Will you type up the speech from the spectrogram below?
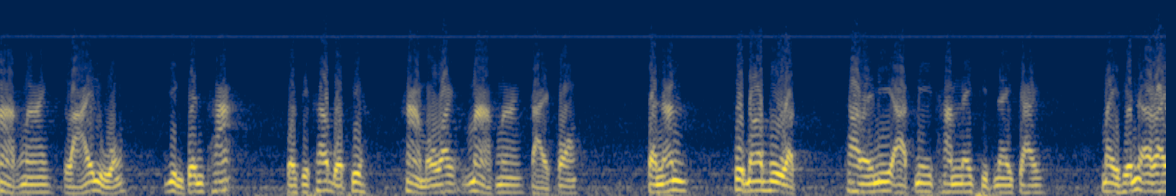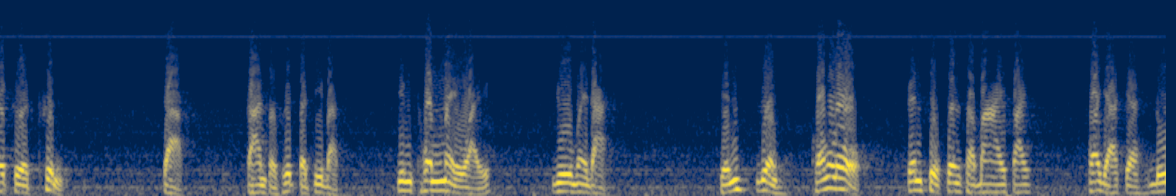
มากมายหลายหลวง ยิ่งเป็นพระก็สิข้าบทที่ห้ามเอาไว้มากมายกายกองฉะนั้นผู้มาบวชถ้าไม่มีอาจมีธรรมในจิตในใจ ไม่เห็นอะไรเกิดขึ้น จากการประพฤติปฏิบัติ จึงทนไม่ไหว อยู่ไม่ได้ เห็นเรื่องของโลกเป็นสุขเป็นสบายไป เพราะอยากจะดู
